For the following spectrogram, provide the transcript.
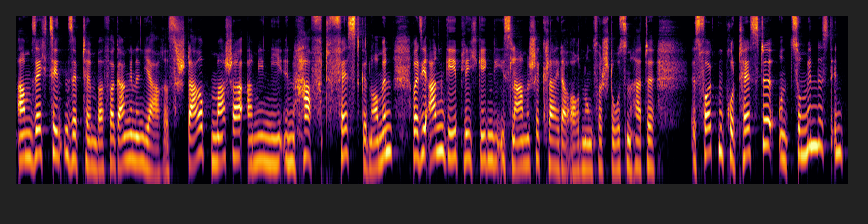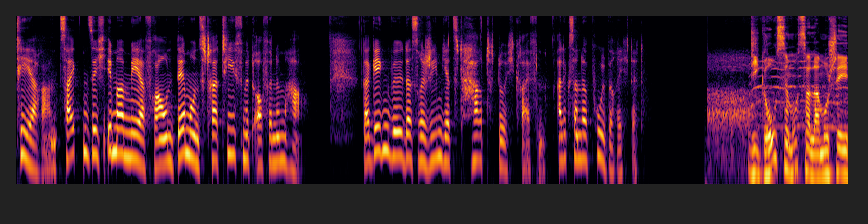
Am 16. September vergangenen Jahres starb Mascha Amini in Haft, festgenommen, weil sie angeblich gegen die islamische Kleiderordnung verstoßen hatte. Es folgten Proteste und zumindest in Teheran zeigten sich immer mehr Frauen demonstrativ mit offenem Haar. Dagegen will das Regime jetzt hart durchgreifen. Alexander Pohl berichtet. Die große Mossala-Moschee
